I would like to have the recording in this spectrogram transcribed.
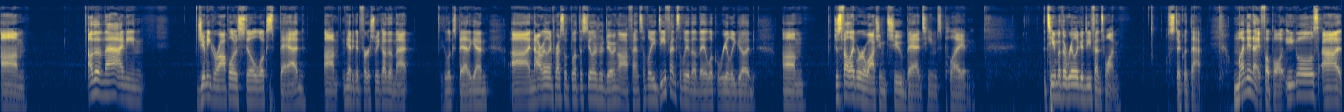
Um, other than that, I mean, Jimmy Garoppolo still looks bad. Um, he had a good first week. Other than that, he looks bad again. Uh, not really impressed with what the Steelers are doing offensively. Defensively, though, they look really good. Um, just felt like we were watching two bad teams play, and the team with a really good defense won. We'll stick with that. Monday Night Football: Eagles uh,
